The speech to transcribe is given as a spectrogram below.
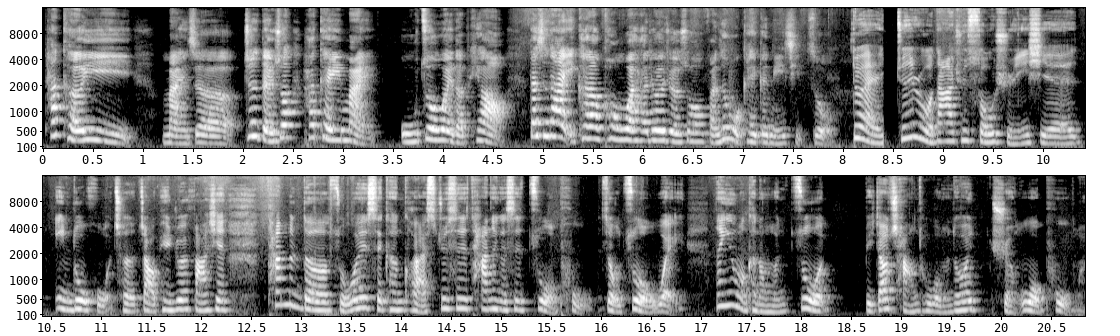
他可以。买着就是等于说他可以买无座位的票，但是他一看到空位，他就会觉得说，反正我可以跟你一起坐。对，就是如果大家去搜寻一些印度火车照片，就会发现他们的所谓 second class，就是他那个是坐铺，只有座位。那因为我可能我们坐。比较长途，我们都会选卧铺嘛。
